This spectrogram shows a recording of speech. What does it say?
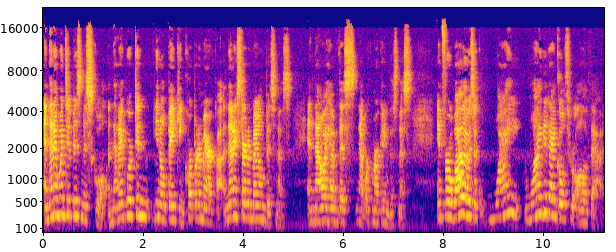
and then I went to business school and then I worked in, you know, banking, corporate America, and then I started my own business. And now I have this network marketing business. And for a while I was like, why why did I go through all of that?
